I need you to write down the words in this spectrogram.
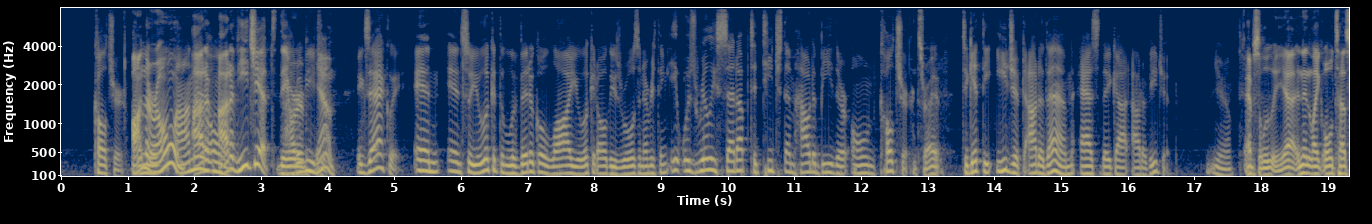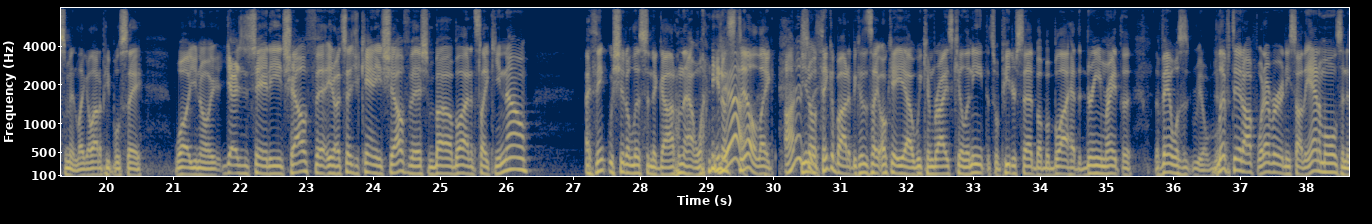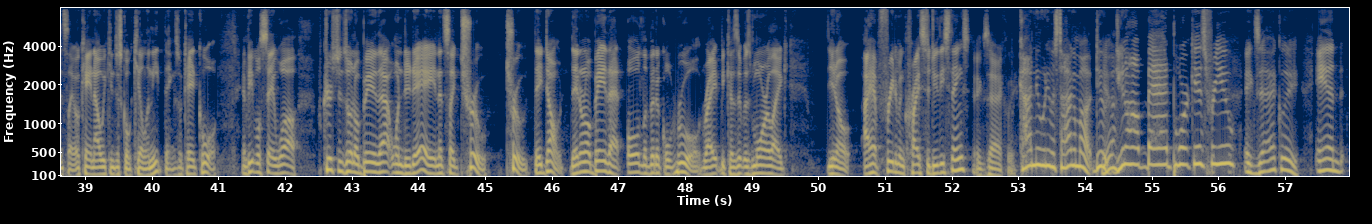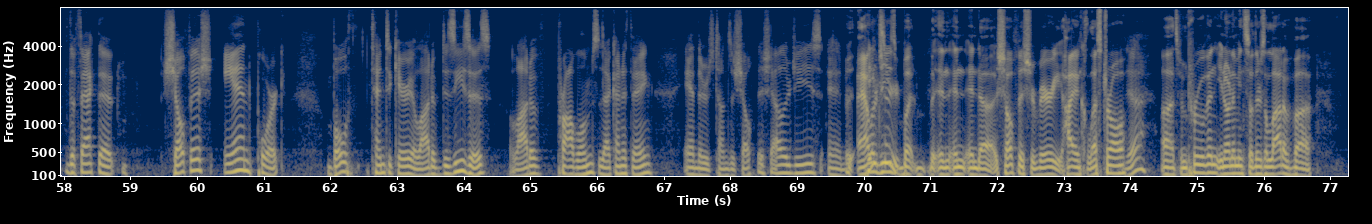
culture On their own. on their out of own. out of Egypt. They out were Egypt. yeah. Exactly. And and so you look at the Levitical law, you look at all these rules and everything. It was really set up to teach them how to be their own culture, That's right. to get the Egypt out of them as they got out of Egypt. You know, Absolutely. Yeah. And then like Old Testament, like a lot of people say, well, you know, you guys say to eat shellfish. You know, it says you can't eat shellfish and blah, blah, blah. And it's like, you know, I think we should have listened to God on that one. You know, Yeah. still like, Honestly. you know, think about it because it's like, okay, yeah, we can rise, kill, and eat. That's what Peter said. Blah blah blah. I had the dream, right? The the veil was you know lifted off whatever, and he saw the animals, and it's like, okay, now we can just go kill and eat things. Okay, cool. And people say, well, Christians don't obey that one today, and it's like, true, true, they don't. They don't obey that old Levitical rule, right? Because it was more like, you know, I have freedom in Christ to do these things. exactly. God knew what he was talking about, dude. Yeah. Do you know how bad pork is for you? Exactly. And the fact that shellfish and pork both tend to carry a lot of diseases, a lot of problems, that kind of thing. And there's tons of shellfish allergies and allergies, are- but but- and and, and uh, shellfish are very high in cholesterol. Yeah. uh, it's been proven. You know what I mean? So there's a lot of uh,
